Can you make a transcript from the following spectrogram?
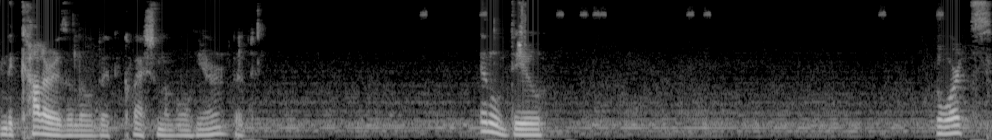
And the color is a little bit questionable here, but... It'll do. Shorts.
